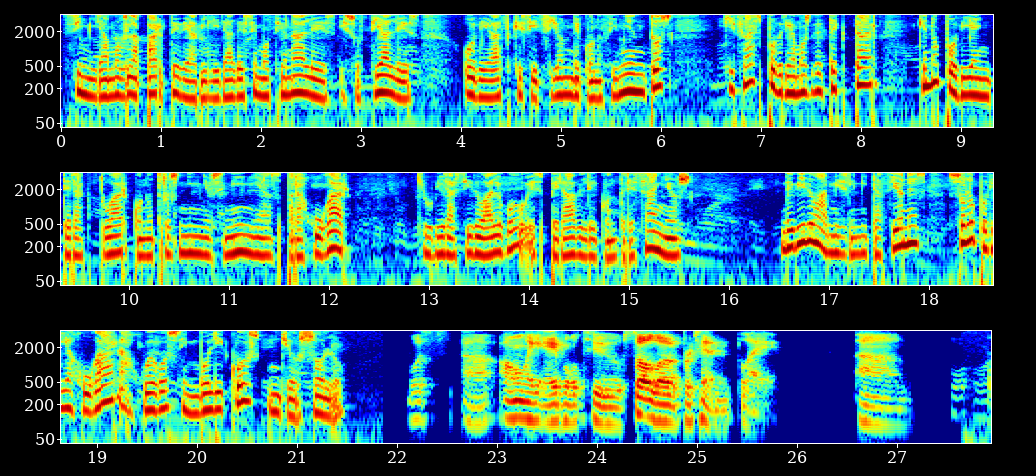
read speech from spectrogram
Si miramos la parte de habilidades emocionales y sociales o de adquisición de conocimientos, quizás podríamos detectar que no podía interactuar con otros niños y niñas para jugar, que hubiera sido algo esperable con tres años. Debido a mis limitaciones, solo podía jugar a juegos simbólicos yo solo.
